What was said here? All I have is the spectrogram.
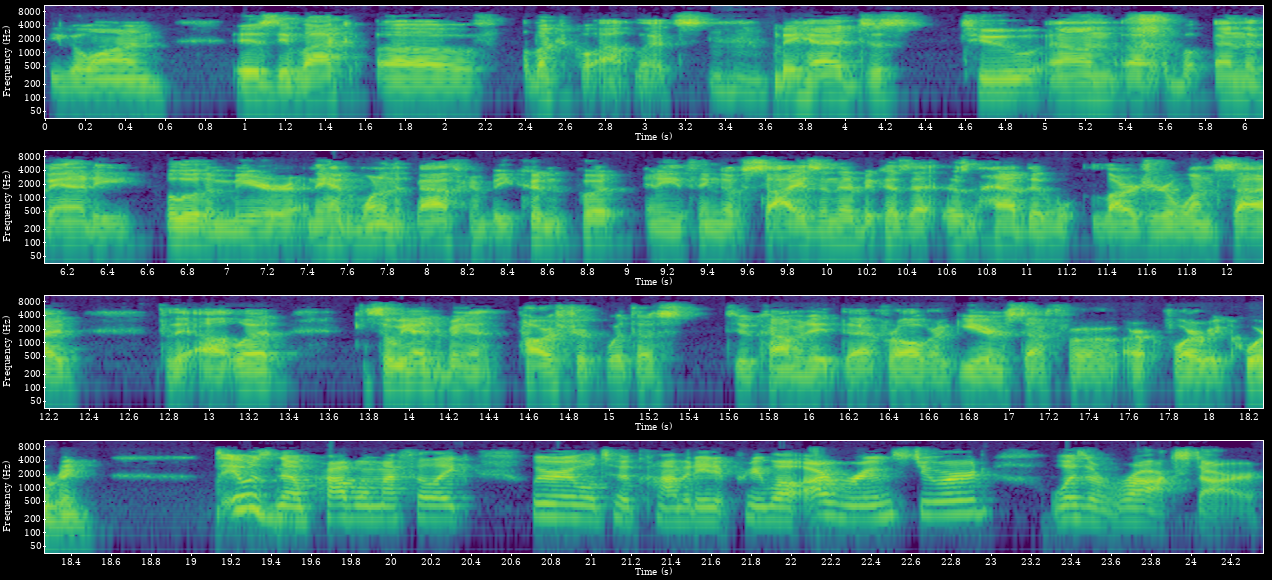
you go on is the lack of electrical outlets. Mm-hmm. They had just two on uh, on the vanity below the mirror, and they had one in the bathroom, but you couldn't put anything of size in there because that doesn't have the larger one side for the outlet. So we had to bring a power strip with us to accommodate that for all of our gear and stuff for our, for our recording. It was no problem. I feel like we were able to accommodate it pretty well. Our room steward was a rock star.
